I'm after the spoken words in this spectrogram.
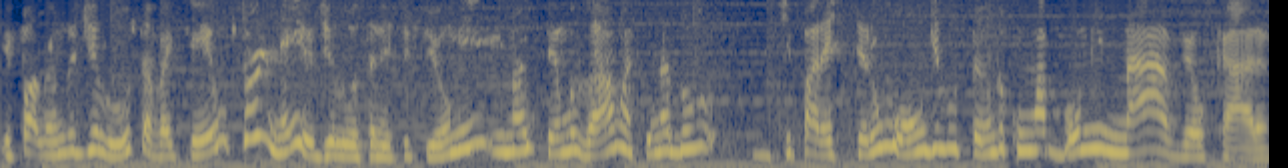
e falando de luta, vai ter um torneio de luta nesse filme e nós temos lá uma cena do que parece ser o Wong lutando com um abominável, cara.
